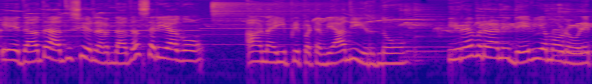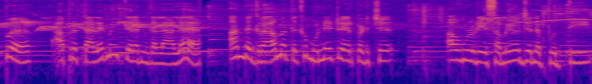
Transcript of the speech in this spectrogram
ஏதாவது அதிசயம் நடந்தாதான் சரியாகும். ஆனா இப்படிப்பட்ட வியாதி இருந்தும் இரவுராணி தேவி அம்மாவோட உழைப்பு அப்புறம் தலைமை திறன்களால அந்த கிராமத்துக்கு முன்னேற்றம் ஏற்பட்டுச்சு அவங்களுடைய சமயோஜன புத்தி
